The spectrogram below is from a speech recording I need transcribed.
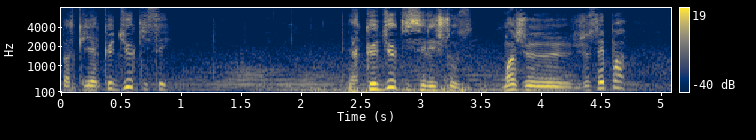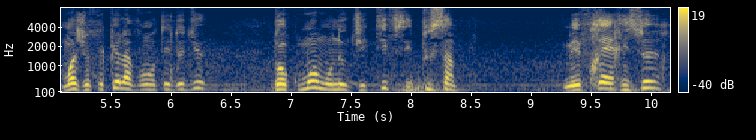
Parce qu'il n'y a que Dieu qui sait. Il n'y a que Dieu qui sait les choses. Moi je ne sais pas. Moi je fais que la volonté de Dieu. Donc moi mon objectif c'est tout simple. Mes frères et sœurs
